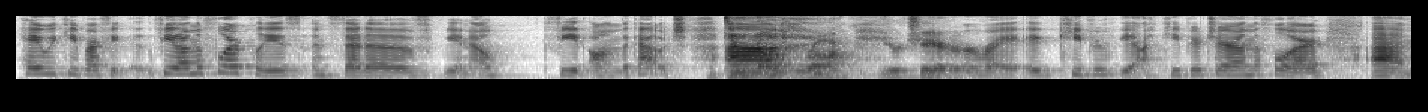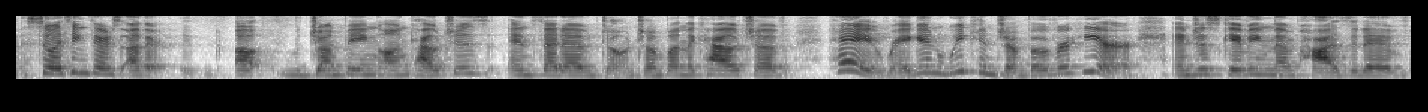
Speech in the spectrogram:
hey, we keep our feet, feet on the floor, please, instead of you know feet on the couch. Do Uh, not rock your chair. Right. Keep your yeah, keep your chair on the floor. Um, so I think there's other uh, jumping on couches instead of don't jump on the couch of hey Reagan, we can jump over here and just giving them positive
